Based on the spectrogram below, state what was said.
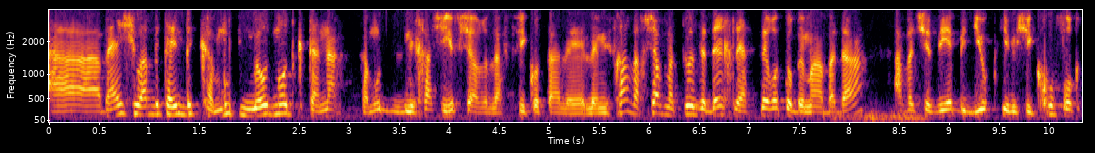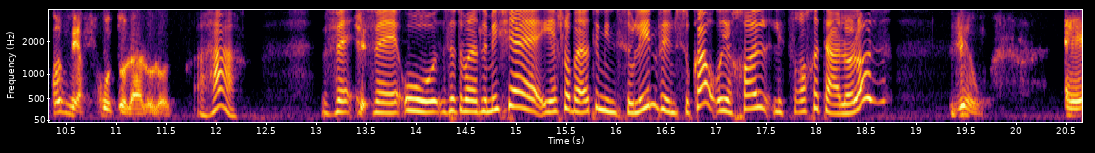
הבעיה היא שהוא היה בתאים בכמות מאוד מאוד קטנה, כמות זניחה שאי אפשר להפיק אותה למסחר, ועכשיו מצאו איזה דרך לייצר אותו במעבדה, אבל שזה יהיה בדיוק כאילו שיקחו פרוקטוז ויהפכו אותו לאלולוז. אהה. ו- והוא, זאת אומרת, למי שיש לו בעיות עם אינסולין ועם סוכר, הוא יכול לצרוך את האלולוז? זהו. אה,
